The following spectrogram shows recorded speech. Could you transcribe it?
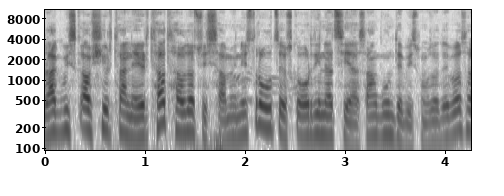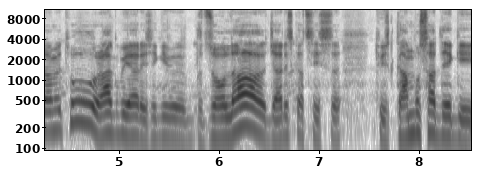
რაგბის კავშირთან ერთად თავდაცვის სამინისტრო უწევს კოორდინაციას ამ გუნდების მომზადებას, რამე თუ რაგბი არის იგივე ბრძოლა, ჯარისკაცისთვის გამოსადეგი,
